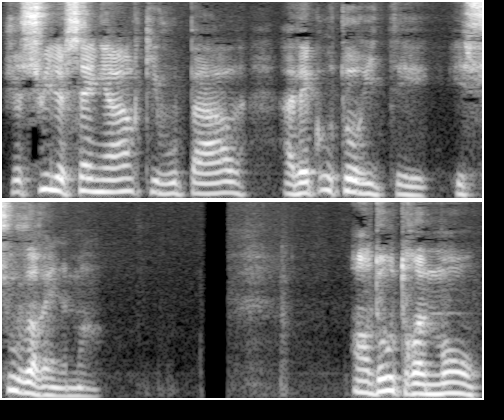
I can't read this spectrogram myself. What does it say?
Je suis le Seigneur qui vous parle avec autorité et souverainement. En d'autres mots,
